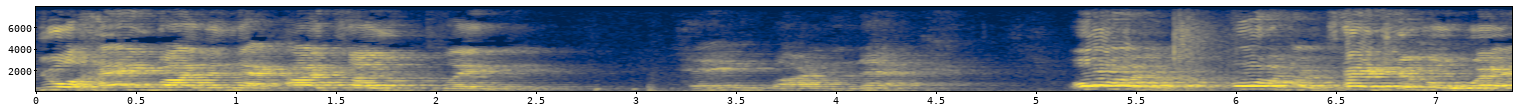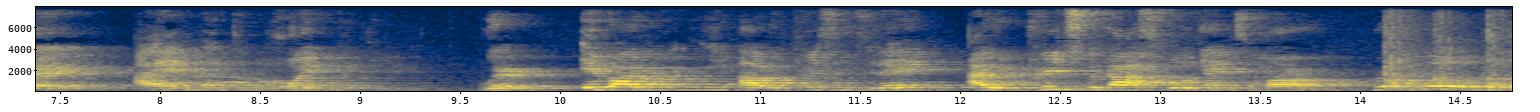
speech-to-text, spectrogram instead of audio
you will hang by the neck, I tell you plainly. Hang by the neck. Order! Order! Take him away! I am at the point with you where if I were out of prison today, I would preach the gospel again tomorrow. Over over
